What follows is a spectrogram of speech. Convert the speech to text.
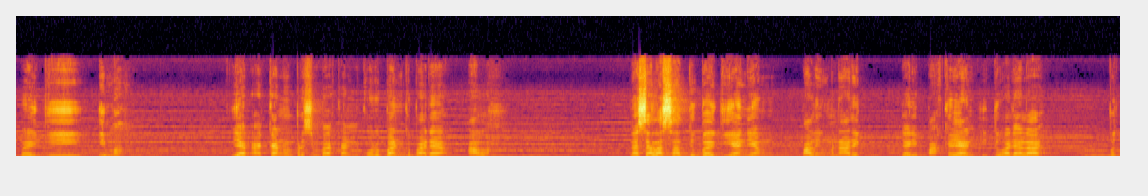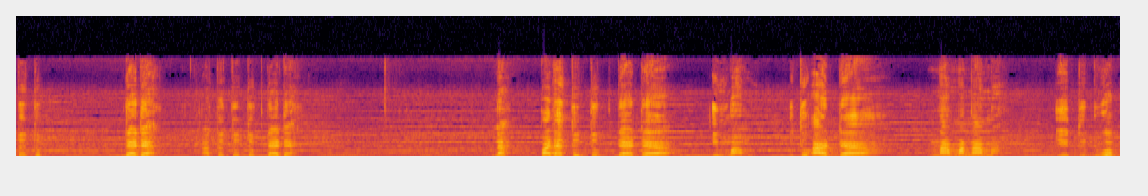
bagi imam yang akan mempersembahkan korban kepada Allah. Nah, salah satu bagian yang paling menarik dari pakaian itu adalah petutup dada atau tutup dada. Nah, pada tutup dada imam itu ada nama-nama, yaitu 12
